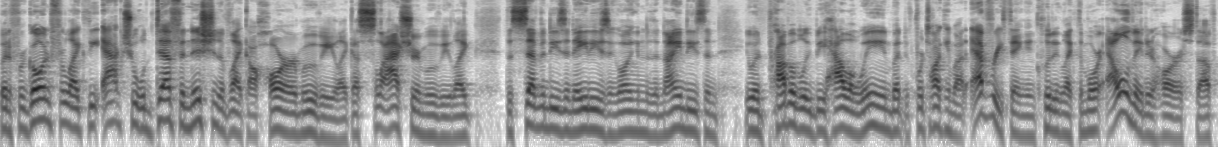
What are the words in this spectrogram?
But if we're going for like the actual definition of like a horror movie, like a slasher movie, like the 70s and 80s and going into the 90s, then it would probably be Halloween. But if we're talking about everything, including like the more elevated horror stuff,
